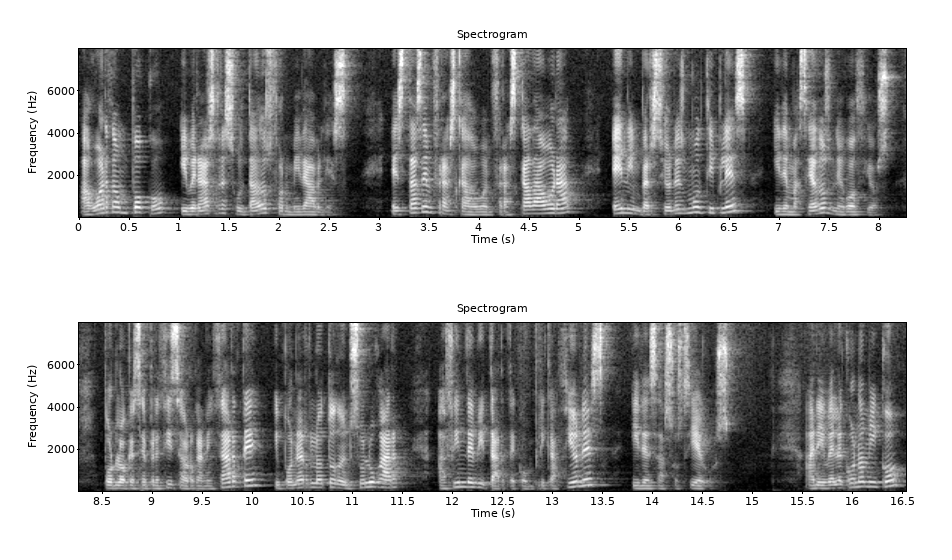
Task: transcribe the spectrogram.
aguarda un poco y verás resultados formidables. Estás enfrascado o enfrascada ahora en inversiones múltiples y demasiados negocios, por lo que se precisa organizarte y ponerlo todo en su lugar a fin de evitarte complicaciones y desasosiegos. A nivel económico,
